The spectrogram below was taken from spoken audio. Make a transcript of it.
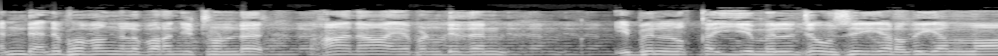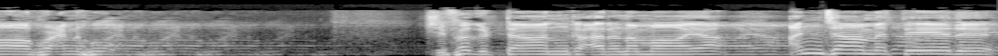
തന്റെ അനുഭവങ്ങൾ പറഞ്ഞിട്ടുണ്ട്. മഹാനായ പണ്ഡിതൻ ഇബ്നുൽ ഖയ്യിമുൽ ജൗസിയ്യ റളിയല്ലാഹു അൻഹു. ശിഫ കിട്ടാൻ കാരണമായ അഞ്ചാമത്തേത്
